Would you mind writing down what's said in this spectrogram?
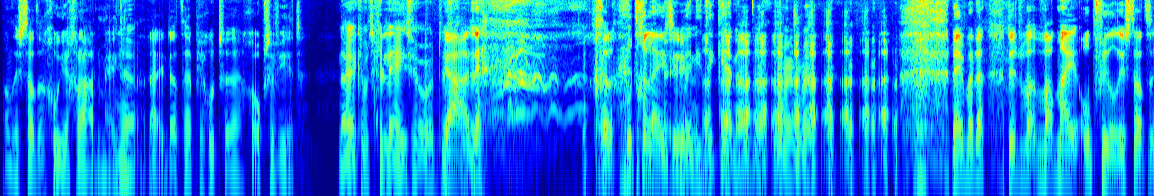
dan is dat een goede graadmeter. Ja. Nee, dat heb je goed geobserveerd. Nou, ik heb het gelezen hoor. Dus ja. Goed gelezen. ik ben niet te kennen. nee, maar dat, dus wat mij opviel is dat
